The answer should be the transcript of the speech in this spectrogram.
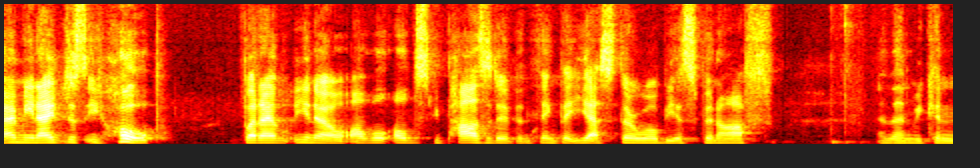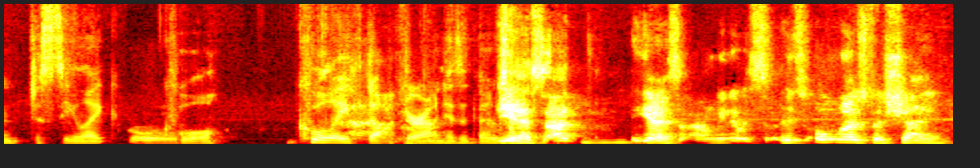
I mean, I just hope, but I you know, I will I'll just be positive and think that yes, there will be a spin-off and then we can just see like cool cool eighth doctor on his adventure Yes, I yes. I mean, it was it's almost a shame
